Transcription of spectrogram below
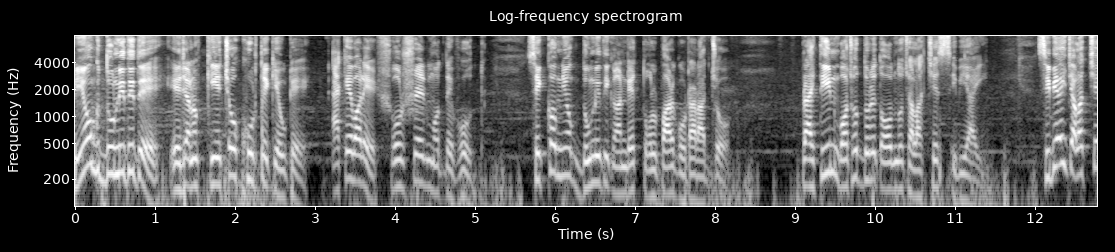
নিয়োগ দুর্নীতিতে এ যেন কেঁচো খুঁড়তে কেউটে একেবারে সর্ষের মধ্যে ভূত। শিক্ষক নিয়োগ দুর্নীতিকাণ্ডে তোলপাড় গোটা রাজ্য। প্রায় তিন বছর ধরে তদন্ত চালাচ্ছে সিবিআই। সিবিআই চালাচ্ছে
